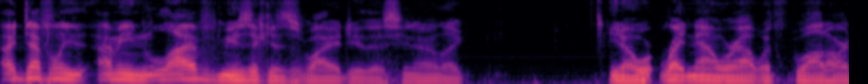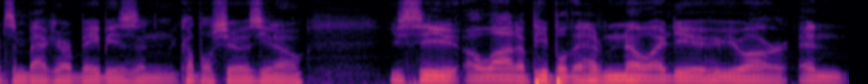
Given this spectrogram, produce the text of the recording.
I definitely. I mean, live music is why I do this. You know, like, you know, right now we're out with Wild Hearts and Backyard Babies and a couple shows. You know, you see a lot of people that have no idea who you are, and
